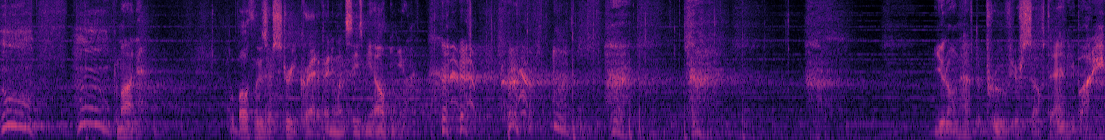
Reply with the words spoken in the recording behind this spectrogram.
Hmm. Come on. We'll both lose our street cred if anyone sees me helping you. You don't have to prove yourself to anybody.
